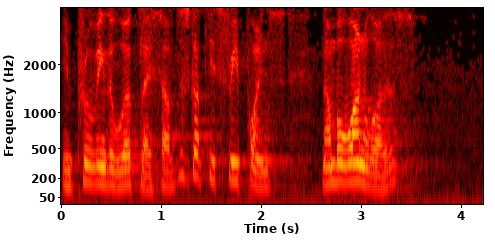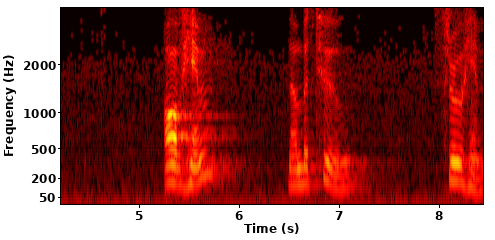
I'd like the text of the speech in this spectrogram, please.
improving the workplace. So, I've just got these three points. Number one was of Him. Number two, through Him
